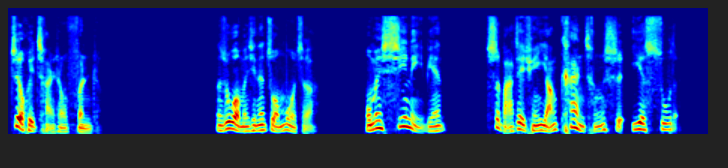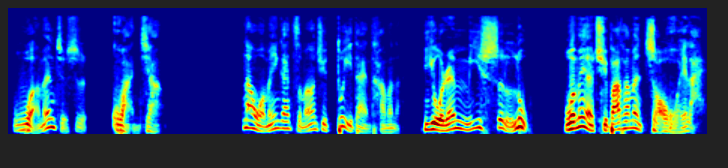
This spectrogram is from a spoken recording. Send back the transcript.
这会产生纷争。那如果我们今天做牧者，我们心里边是把这群羊看成是耶稣的，我们只是管家。那我们应该怎么样去对待他们呢？有人迷失了路，我们也去把他们找回来，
